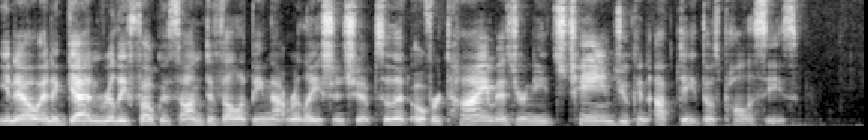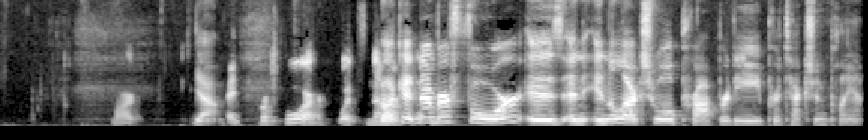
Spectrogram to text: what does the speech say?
you know and again really focus on developing that relationship so that over time as your needs change you can update those policies. Smart. Yeah And number four, what's number Bucket four? number four is an intellectual property protection plan,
